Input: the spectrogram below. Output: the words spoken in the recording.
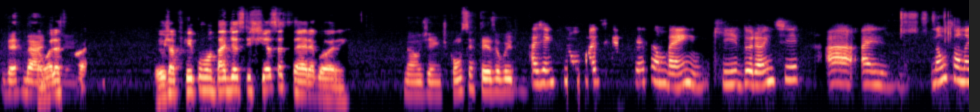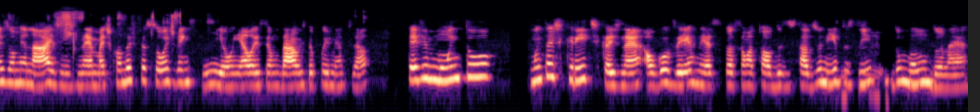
Verdade. Então, olha só. Eu já fiquei com vontade de assistir essa série agora, hein? Não, gente, com certeza eu vou. A gente não pode esquecer também que durante a, a, não só nas homenagens, né, mas quando as pessoas venciam e elas iam dar os depoimentos dela, teve muito muitas críticas, né, ao governo e à situação atual dos Estados Unidos e do mundo, né,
